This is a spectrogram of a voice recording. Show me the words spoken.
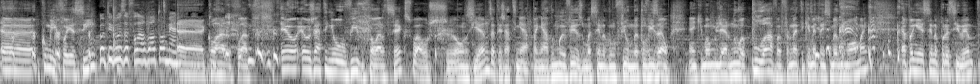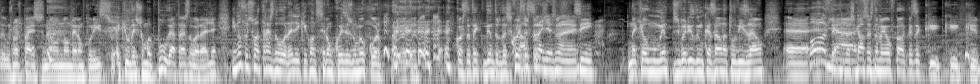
Ah, comigo foi assim. Continuas a falar do Automan. Ah, claro, claro. Eu, eu já tinha ouvido falar de sexo aos 11 anos, até já tinha apanhado uma vez uma cena de um filme na televisão em que uma mulher nua pulava freneticamente em cima de um homem. Apanhei a cena por acidente, os meus pais não, não deram por isso. Aquilo deixou uma pulga atrás da orelha e não foi só atrás da orelha que aconteceram coisas no meu corpo. Constatei que dentro das Coisas calças- estranhas, não é? Sim. Naquele momento de desvario de um casal na televisão, Oh, dentro das calças também houve qualquer coisa que, que, que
